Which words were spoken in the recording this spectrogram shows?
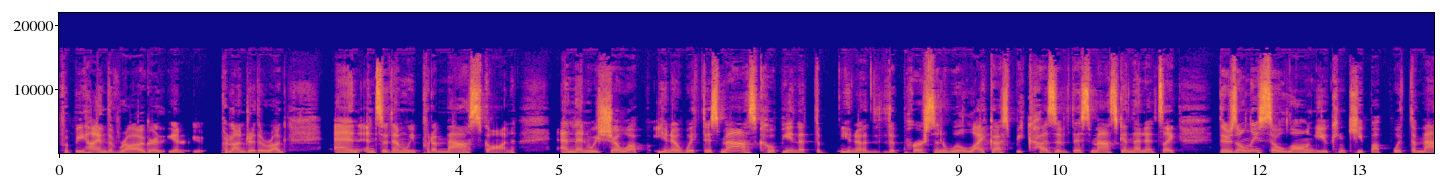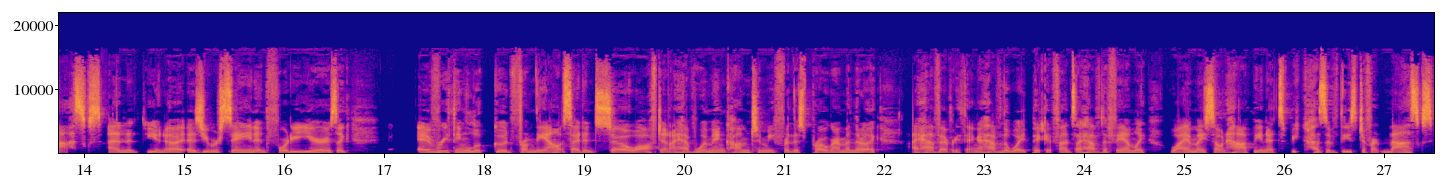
put behind the rug or, you know, put under the rug. And, and so then we put a mask on and then we show up, you know, with this mask, hoping that the, you know, the person will like us because of this mask. And then it's like, there's only so long you can keep up with the masks. And, you know, as you were saying in 40 years, like everything looked good from the outside. And so often I have women come to me for this program and they're like, I have everything. I have the white picket fence. I have the family. Why am I so unhappy? And it's because of these different masks.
